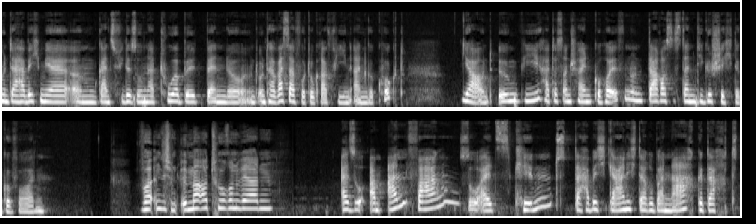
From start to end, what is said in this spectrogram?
Und da habe ich mir ähm, ganz viele so Naturbildbände und Unterwasserfotografien angeguckt. Ja, und irgendwie hat das anscheinend geholfen und daraus ist dann die Geschichte geworden. Wollten Sie schon immer Autorin werden? Also am Anfang, so als Kind, da habe ich gar nicht darüber nachgedacht,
